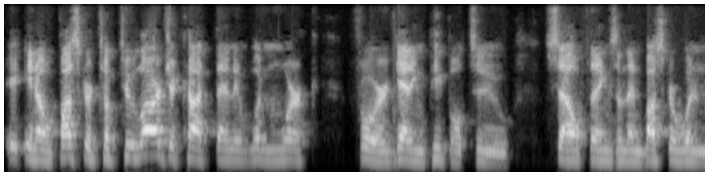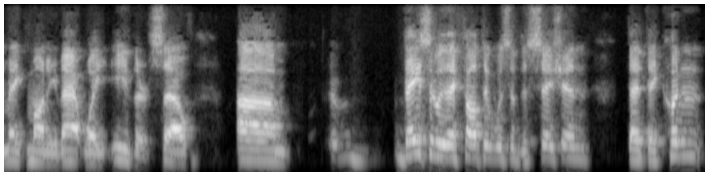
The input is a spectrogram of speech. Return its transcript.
It, you know, Busker took too large a cut, then it wouldn't work for getting people to sell things, and then Busker wouldn't make money that way either. So um, basically, they felt it was a decision that they couldn't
